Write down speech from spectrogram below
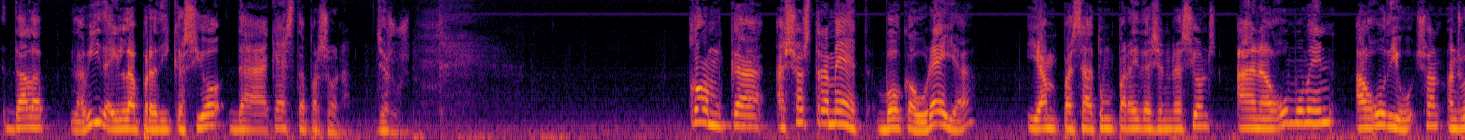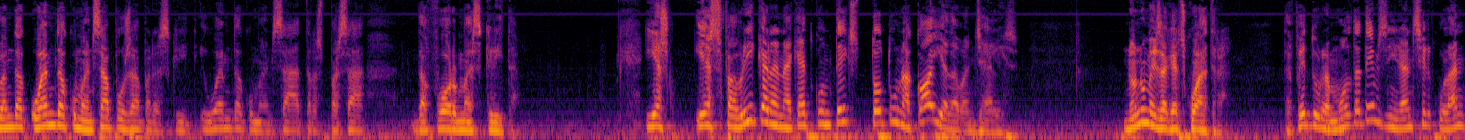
de la, la vida i la predicació d'aquesta persona, Jesús. Com que això es tramet boca a orella, i han passat un parell de generacions, en algun moment algú diu això ens ho hem, de, ho hem de començar a posar per escrit i ho hem de començar a traspassar de forma escrita. I es, i es fabriquen en aquest context tota una colla d'evangelis. No només aquests quatre. De fet, durant molt de temps aniran circulant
